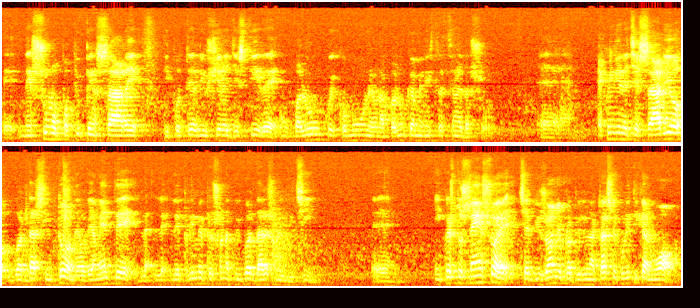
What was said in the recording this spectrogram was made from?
Eh, nessuno può più pensare di poter riuscire a gestire un qualunque comune, una qualunque amministrazione da solo. Eh, è quindi necessario guardarsi intorno e ovviamente le, le, prime persone a cui guardare sono i vicini. Eh, in questo senso c'è bisogno proprio di una classe politica nuova,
